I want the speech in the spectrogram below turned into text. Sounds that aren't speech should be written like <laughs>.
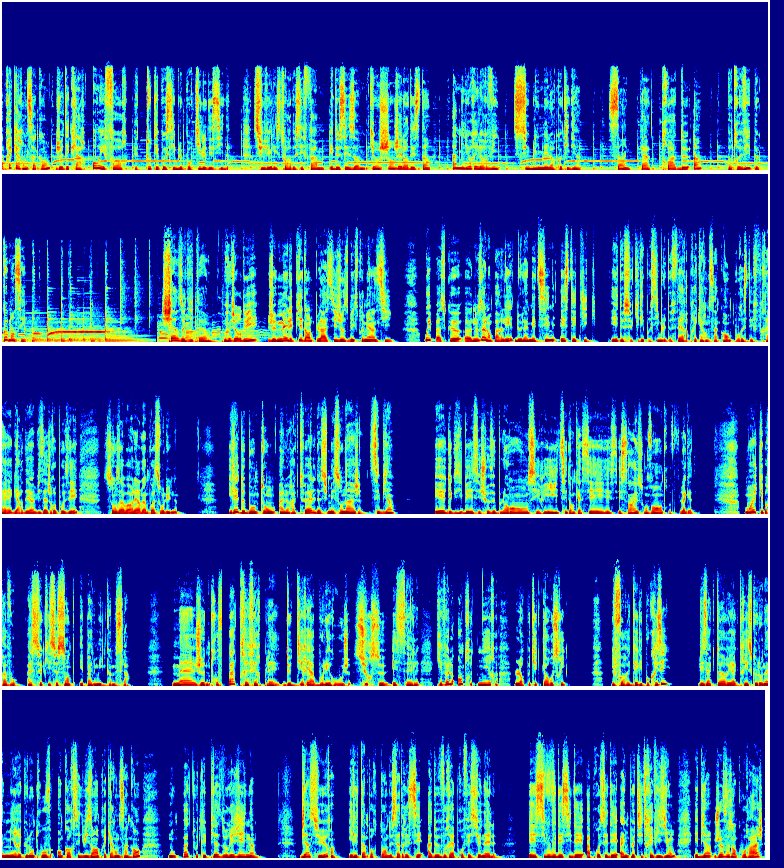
Après 45 ans, je déclare haut et fort que tout est possible pour qui le décide. Suivez l'histoire de ces femmes et de ces hommes qui ont changé leur destin, amélioré leur vie, sublimé leur quotidien. 5, 4, 3, 2, 1, votre vie peut commencer. Chers auditeurs, aujourd'hui, je mets les pieds dans le plat si j'ose m'exprimer ainsi. Oui, parce que euh, nous allons parler de la médecine esthétique et de ce qu'il est possible de faire après 45 ans pour rester frais, garder un visage reposé, sans avoir l'air d'un poisson lune. Il est de bon ton à l'heure actuelle d'assumer son âge, c'est bien, et d'exhiber ses cheveux blancs, ses rides, ses dents cassées, ses seins et son ventre flagada. Moi, je dis bravo à ceux qui se sentent épanouis comme cela. Mais je ne trouve pas très fair-play de tirer à boulet rouge sur ceux et celles qui veulent entretenir leur petite carrosserie. Il faut arrêter l'hypocrisie. Les acteurs et actrices que l'on admire et que l'on trouve encore séduisants après 45 ans n'ont pas toutes les pièces d'origine. Bien sûr, il est important de s'adresser à de vrais professionnels. Et si vous vous décidez à procéder à une petite révision, eh bien, je vous encourage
